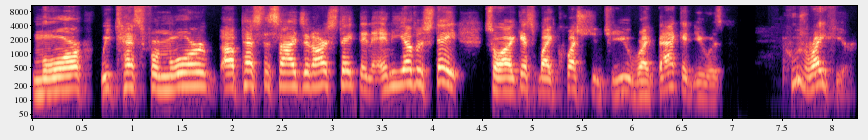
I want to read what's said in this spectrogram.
more, we test for more uh, pesticides in our state than any other state. So I guess my question to you, right back at you, is who's right here?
